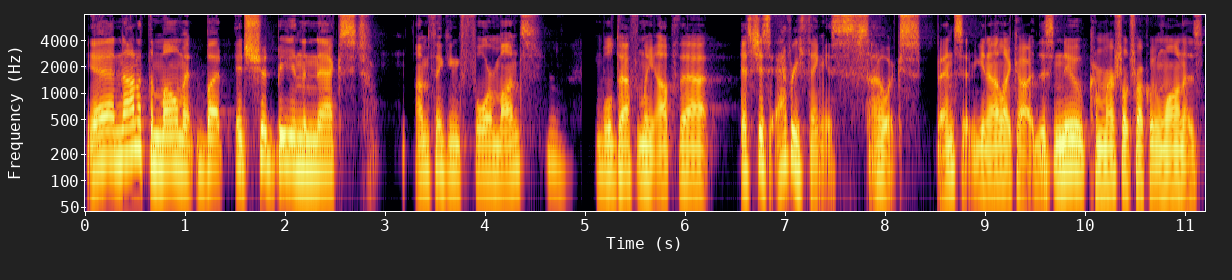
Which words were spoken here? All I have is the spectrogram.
Yeah, not at the moment, but it should be in the next. I'm thinking four months. Hmm. We'll definitely up that. It's just everything is so expensive. You know, like uh, this new commercial truck we want is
